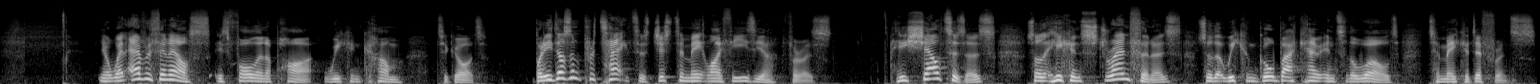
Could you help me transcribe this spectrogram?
You know, when everything else is falling apart, we can come to God. But He doesn't protect us just to make life easier for us. He shelters us so that He can strengthen us so that we can go back out into the world to make a difference.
